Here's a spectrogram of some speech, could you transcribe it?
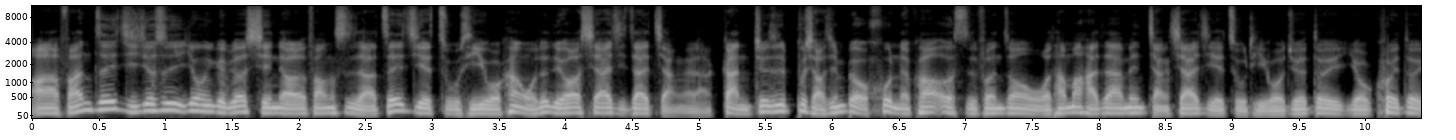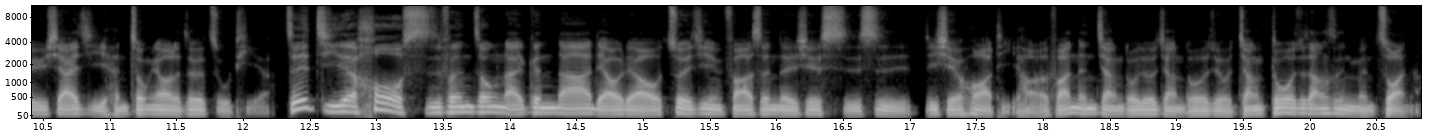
啊，反正这一集就是用一个比较闲聊的方式啊。这一集的主题，我看我就留到下一集再讲了啦。干，就是不小心被我混了快要二十分钟，我他妈还在那边讲下一集的主题，我觉得对有愧对于下一集很重要的这个主题啊。这一集的后十分钟来跟大家聊聊最近发生的一些时事、一些话题。好了，反正能讲多久讲多久，讲多就当是你们赚了。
